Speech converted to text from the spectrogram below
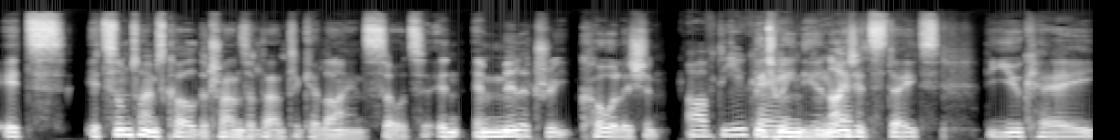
It's it's sometimes called the Transatlantic Alliance. So it's a, a military coalition of the UK between the US. United States, the UK,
